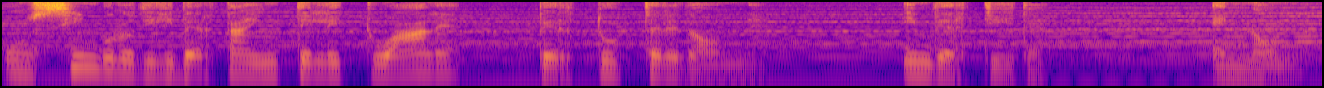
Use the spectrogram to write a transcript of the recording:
un simbolo di libertà intellettuale per tutte le donne, invertite e non.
